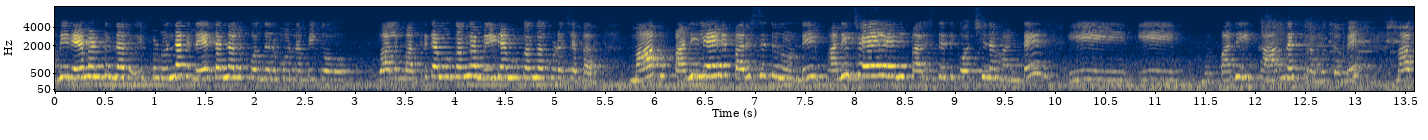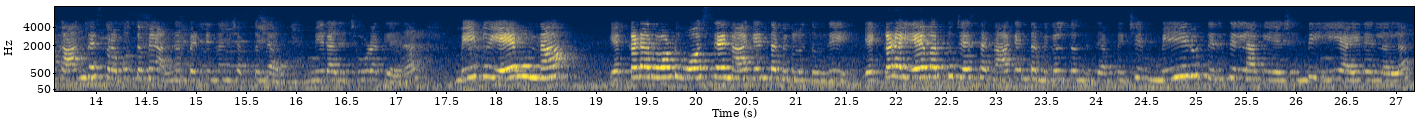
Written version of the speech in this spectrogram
మీరేమంటున్నారు? ఇప్పుడున్న నేతన్నలు కొందరు మొన్న మీకు వాళ్ళు పత్రికా ముఖంగా మీడియా ముఖంగా కూడా చెప్పారు. మాకు పని లేని పరిస్థితి నుండి పని చేయలేని పరిస్థితికి వచ్చినామంటే ఈ ఈ పని కాంగ్రెస్ ప్రభుత్వమే మా కాంగ్రెస్ ప్రభుత్వమే అన్నం పెట్టిందని చెప్తున్నారు. మీరు అది చూడట్లేదా? మీకు ఏమున్నా ఎక్కడ రోడ్డు పోస్తే నాకెంత మిగులుతుంది? ఎక్కడ ఏ వర్క్ చేస్తే నాకెంత మిగులుతుంది? తప్పించి మీరు సిరిసిల్లాకి చేసింది ఈ ఐదేళ్ళలో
